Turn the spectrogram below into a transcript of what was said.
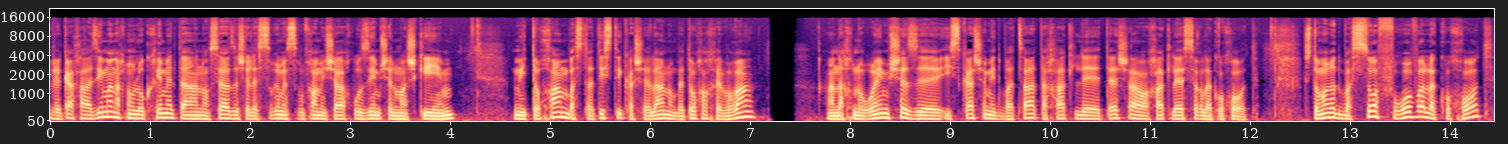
וככה, אז אם אנחנו לוקחים את הנושא הזה של 20-25 אחוזים של משקיעים, מתוכם בסטטיסטיקה שלנו בתוך החברה, אנחנו רואים שזה עסקה שמתבצעת אחת לתשע או אחת לעשר לקוחות. זאת אומרת, בסוף רוב הלקוחות,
